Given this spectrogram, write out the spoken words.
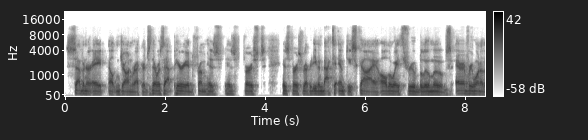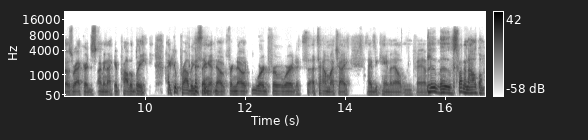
seven or eight Elton John records. There was that period from his his first his first record, even back to Empty Sky, all the way through Blue Moves. Every one of those records. I mean, I could probably I could probably sing it note for note, word for word. It's that's how much I I became an Elton fan. Blue Moves, what an album!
